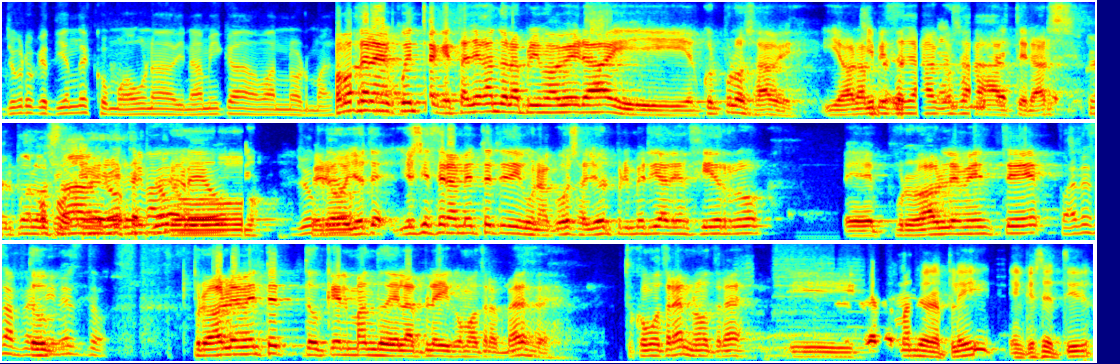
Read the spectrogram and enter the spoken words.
yo creo que tiendes como a una dinámica más normal. vamos a tener en cuenta que está llegando la primavera y el cuerpo lo sabe y ahora Sí, empieza ya la cosa a alterarse. El cuerpo lo Ojo, sabe. yo Pero- creo, yo pero creo- yo, te- yo sinceramente te digo una cosa, yo el primer día de encierro eh, probablemente, Parece San Fermín esto. Probablemente toqué el mando de la Play como otras veces. Como tres, no, tres. Y ¿estás mando la play? ¿En qué sentido?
